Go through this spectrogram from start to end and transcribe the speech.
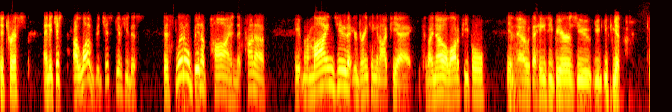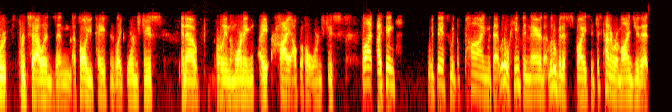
citrus. And it just I love it. Just gives you this this little bit of pine that kind of it reminds you that you're drinking an IPA because I know a lot of people, you know, with the hazy beers, you, you you can get fruit fruit salads, and that's all you taste is like orange juice, you know, early in the morning, high alcohol orange juice. But I think with this, with the pine, with that little hint in there, that little bit of spice, it just kind of reminds you that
